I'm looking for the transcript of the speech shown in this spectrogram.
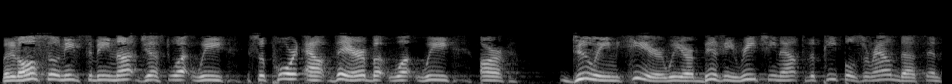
But it also needs to be not just what we support out there, but what we are doing here. We are busy reaching out to the peoples around us and,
